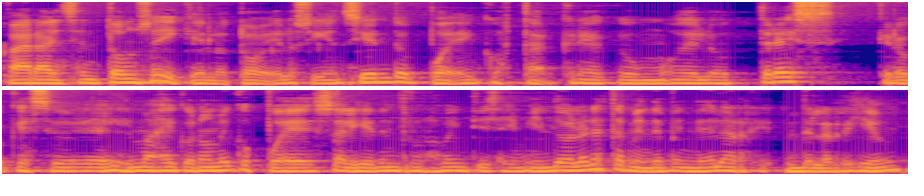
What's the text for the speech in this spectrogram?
para ese entonces y que lo, todavía lo siguen siendo, pueden costar, creo que un modelo 3, creo que es el más económico, puede salir entre unos 26 mil dólares, también depende de la, de la región.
